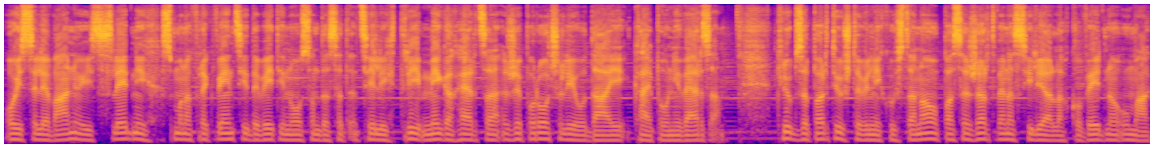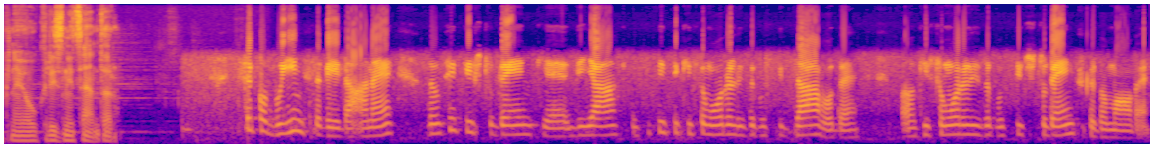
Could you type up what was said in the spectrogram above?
O izseljevanju iz slednjih smo na frekvenci 89,3 MHz že poročali v oddaji Kaj pa univerza. Kljub zaprtju številnih ustanov pa se žrtve nasilja lahko vedno umaknejo v krizni center. Se pa bojim, seveda, ne, da vsi ti študenti, dijaki, vsi tisti, ki so morali zapustiti zavode, eh, ki so morali zapustiti študentske domove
